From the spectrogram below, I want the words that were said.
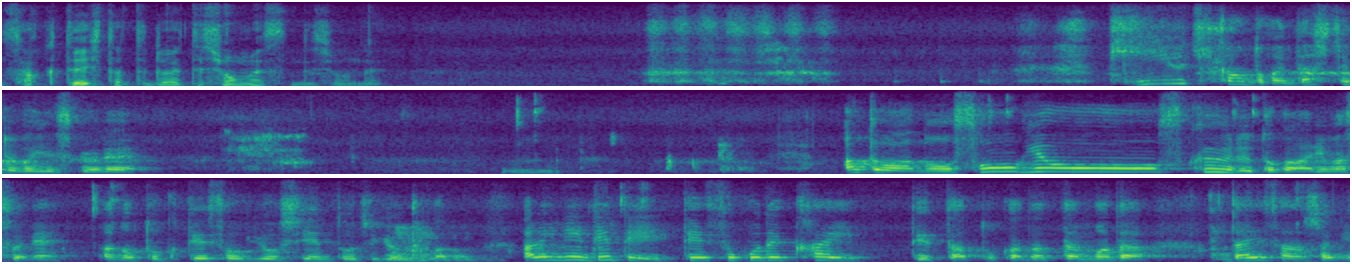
策定したってどうやって証明するんでしょうね。金融機関とかに出してればいいですけどね。あとはあの創業スクールとかありますよね。あの特定創業支援等事業とかの、うん。あれに出ていてそこで書いてたとかだったらまだ第三者に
